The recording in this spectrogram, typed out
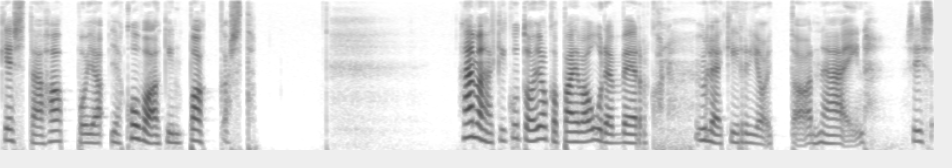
kestää happoja ja kovaakin pakkasta. Hämähäkki kutoo joka päivä uuden verkon. Yle kirjoittaa näin. Siis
